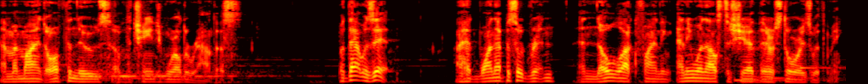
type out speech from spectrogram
and my mind off the news of the changing world around us. But that was it. I had one episode written and no luck finding anyone else to share their stories with me.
